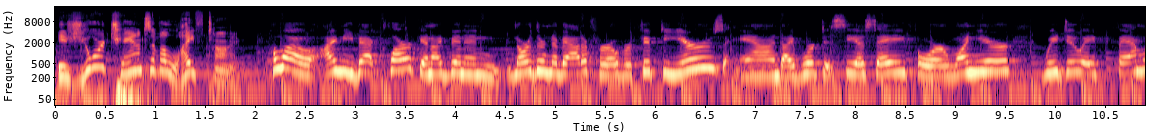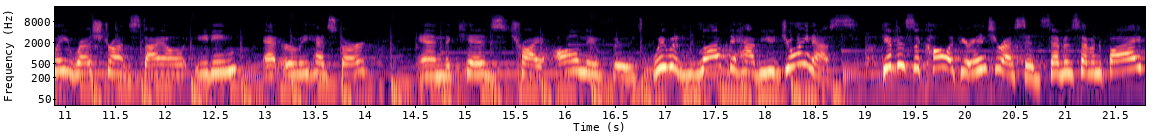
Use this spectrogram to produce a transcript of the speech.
is your chance of a lifetime. Hello, I'm Yvette Clark, and I've been in Northern Nevada for over 50 years, and I've worked at CSA for one year. We do a family restaurant style eating at Early Head Start, and the kids try all new foods. We would love to have you join us. Give us a call if you're interested 775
